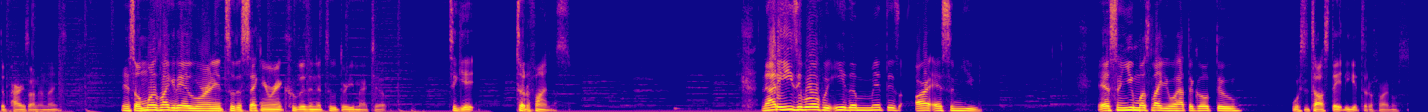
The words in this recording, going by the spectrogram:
the Pirates or the ninth. And so most likely they will run into the second ranked Cougars in the 2 3 matchup to get to the finals. Not an easy road for either Memphis or SMU. SMU most likely will have to go through Wichita State to get to the finals.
